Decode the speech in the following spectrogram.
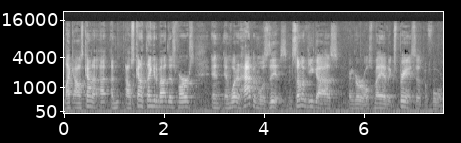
Like I was kind of I, I, was kind of thinking about this verse, and and what had happened was this. And some of you guys and girls may have experienced this before.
